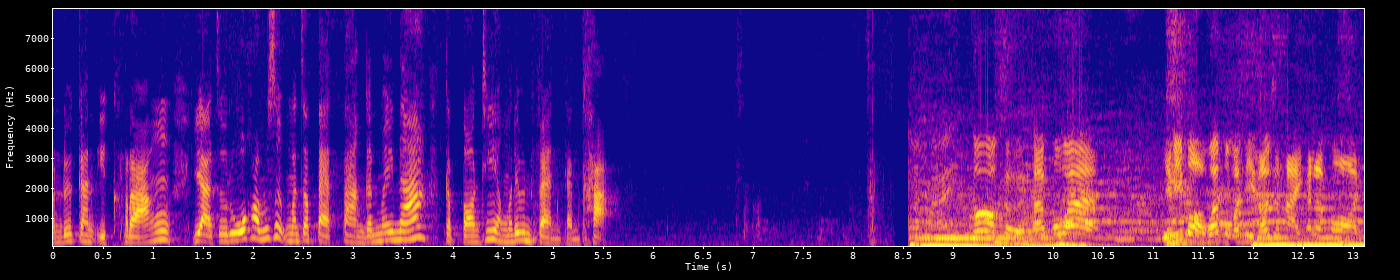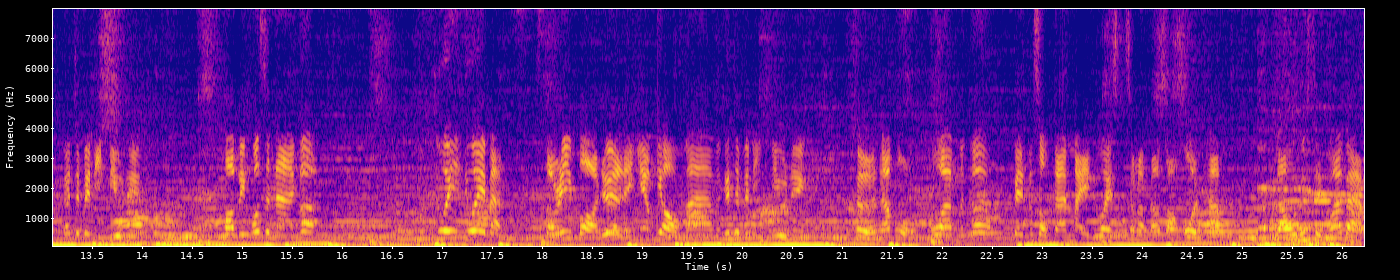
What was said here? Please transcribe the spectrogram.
รด้วยกันอีกครั้ง อยากจะรู้ว่าความรู้สึกมันจะแตกต่างกันไหมนะ กับตอนที่ยังไม่ได้เป็นแฟนกันค่ะ ก็เขินครับ เพราะว่าอย่างที่บอกว่าปกติเราจะถ่ายแค่ละครก็จะเป็นอีกฟิลหนึ่งพอเป็นโฆษณาก็ด้วยด้วยแบบสตอรี่บอร์ดด้วยอะไรเงี้ยที่ออกมามันก็จะเป็นอีกฟิลหนึ่งเขินครับผมเพราะว่ามันก็เป็นประสบการณ์ใหม่ด้วยสำหรับเราสองคนครับ เรารู้สึกว่าแบบ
